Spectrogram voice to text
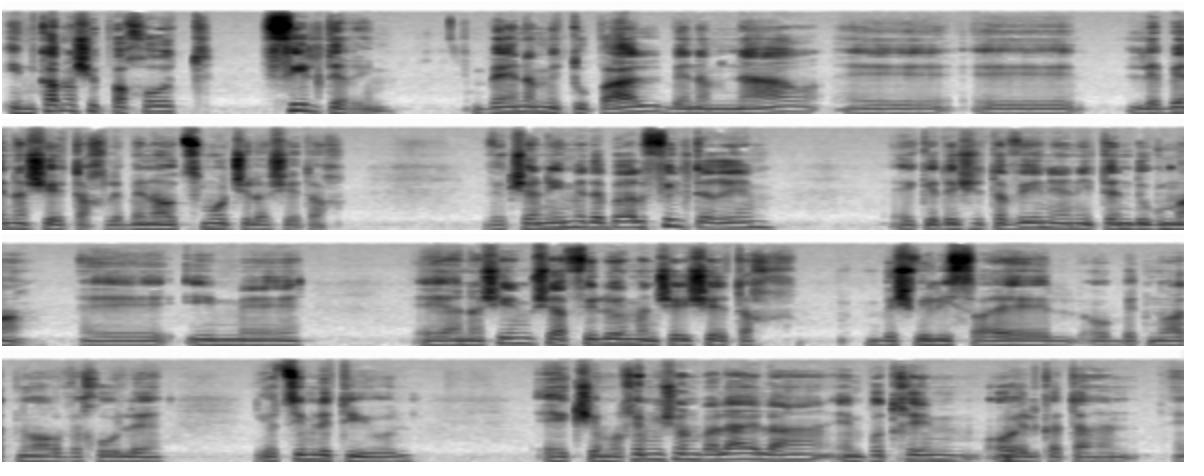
עם כמה שפחות פילטרים בין המטופל, בין הנער, אה, לבין השטח, לבין העוצמות של השטח. וכשאני מדבר על פילטרים, כדי שתביני, אני אתן דוגמה. עם אנשים שאפילו הם אנשי שטח, בשביל ישראל או בתנועת נוער וכולי, יוצאים לטיול, אה, כשהם הולכים לישון בלילה, הם פותחים אוהל קטן אה,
